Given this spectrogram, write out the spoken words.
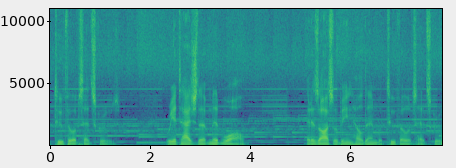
With two Phillips head screws. Reattach the mid wall. It is also being held in with two Phillips head screws.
